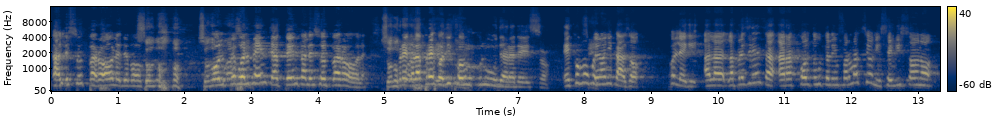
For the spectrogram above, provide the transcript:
alle sue parole, devo, sono, sono colpevolmente quasi, attenta alle sue parole. Prego, la prego di concludere adesso. E comunque sì. in ogni caso, colleghi, alla, la Presidenza ha raccolto tutte le informazioni, se vi sono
